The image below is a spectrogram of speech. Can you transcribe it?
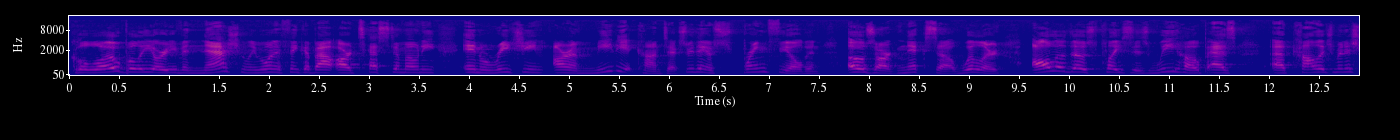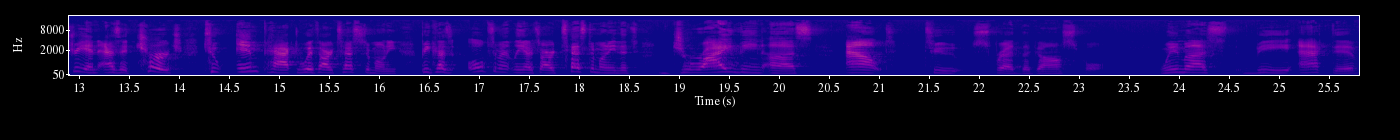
globally or even nationally. We want to think about our testimony in reaching our immediate context. We think of springfield and ozark nixa willard all of those places we hope as a college ministry and as a church to impact with our testimony because ultimately it's our testimony that's driving us out to spread the gospel. We must be active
